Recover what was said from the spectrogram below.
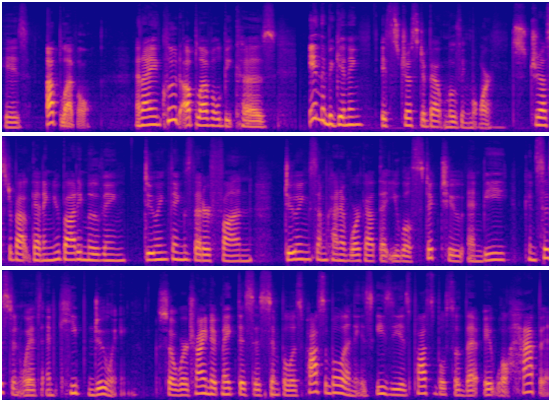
is up level. And I include up level because in the beginning, it's just about moving more. It's just about getting your body moving, doing things that are fun, doing some kind of workout that you will stick to and be consistent with and keep doing. So we're trying to make this as simple as possible and as easy as possible so that it will happen.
